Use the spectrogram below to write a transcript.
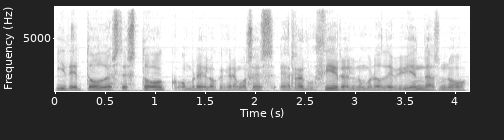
Y de todo este stock, hombre, lo que queremos es, reducir el número de viviendas, no,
